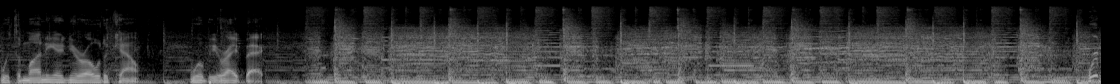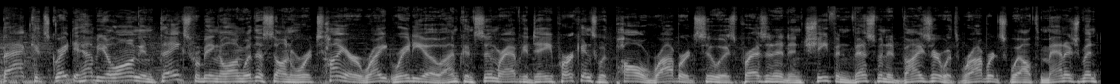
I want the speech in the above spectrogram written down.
with the money in your old account. We'll be right back. Back. It's great to have you along, and thanks for being along with us on Retire Right Radio. I'm consumer advocate Dave Perkins with Paul Roberts, who is president and chief investment advisor with Roberts Wealth Management.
